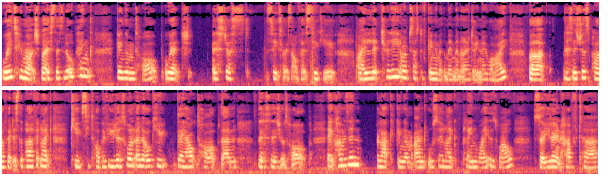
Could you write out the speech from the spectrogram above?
way too much but it's this little pink gingham top which it's just speaks for itself it's too cute. I literally am obsessed with gingham at the moment and i don't know why but this is just perfect. It's the perfect like cutesy top. If you just want a little cute day out top then this is your top. It comes in black gingham and also like plain white as well so you don't have to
